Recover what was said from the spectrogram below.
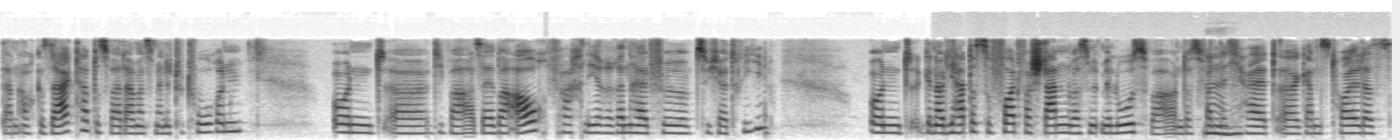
dann auch gesagt habe. Das war damals meine Tutorin. Und äh, die war selber auch Fachlehrerin halt für Psychiatrie. Und genau, die hat das sofort verstanden, was mit mir los war. Und das fand mhm. ich halt äh, ganz toll, dass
